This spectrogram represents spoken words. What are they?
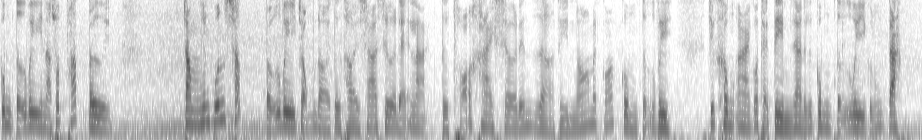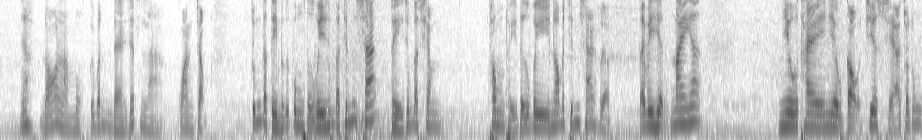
Cung tử vi là xuất phát từ trong những cuốn sách tử vi trọng đời từ thời xa xưa để lại, từ thỏ khai sơ đến giờ thì nó mới có cung tử vi, chứ không ai có thể tìm ra được cái cung tử vi của chúng ta nhé đó là một cái vấn đề rất là quan trọng. Chúng ta tìm được cái cung tử vi chúng ta chính xác thì chúng ta xem phong thủy tử vi nó mới chính xác được. Tại vì hiện nay á, nhiều thầy, nhiều cậu chia sẻ cho chúng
